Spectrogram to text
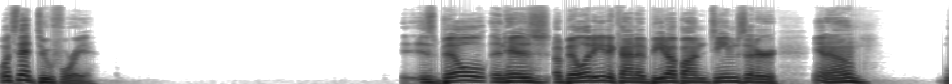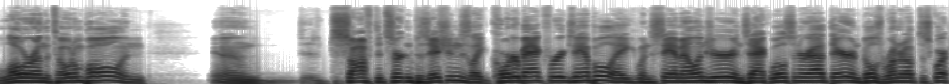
What's that do for you? is Bill and his ability to kind of beat up on teams that are, you know, lower on the totem pole and you know soft at certain positions, like quarterback, for example, like when Sam Ehlinger and Zach Wilson are out there and Bill's running up the score,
